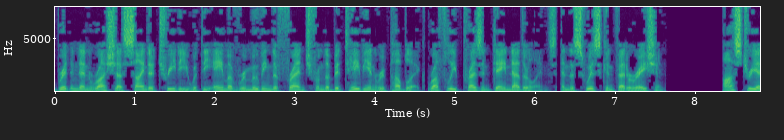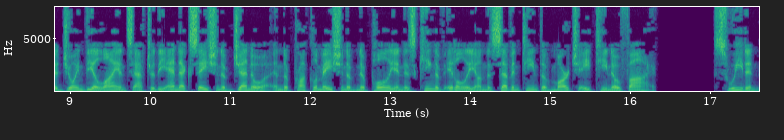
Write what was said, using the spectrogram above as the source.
Britain and Russia signed a treaty with the aim of removing the French from the Batavian Republic roughly present-day Netherlands and the Swiss Confederation. Austria joined the alliance after the annexation of Genoa and the proclamation of Napoleon as King of Italy on 17 March 1805. Sweden,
